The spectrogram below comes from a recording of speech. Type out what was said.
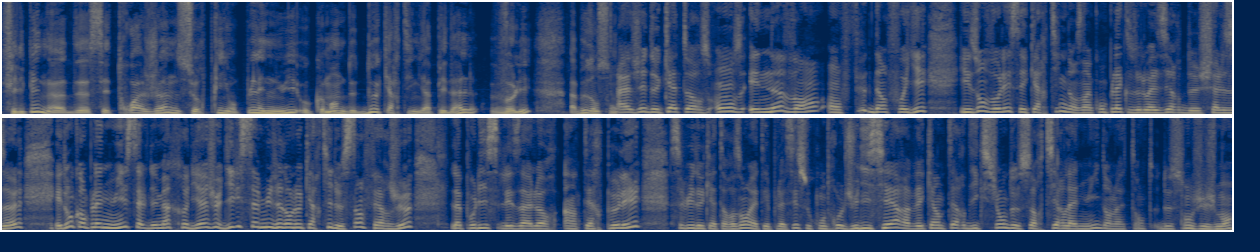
Philippines de ces trois jeunes surpris en pleine nuit aux commandes de deux kartings à pédales volés à Besançon. Âgés de 14, 11 et 9 ans, en fugue d'un foyer, ils ont volé ces kartings dans un complexe de loisirs de Chalzeul. Et donc en pleine nuit, celle de mercredi à jeudi, ils s'amusaient dans le quartier de Saint-Ferjeux. La police les a alors interpellés. Celui de 14 ans a été placé sous contrôle judiciaire avec interdiction de sortir la nuit dans l'attente de son jugement.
